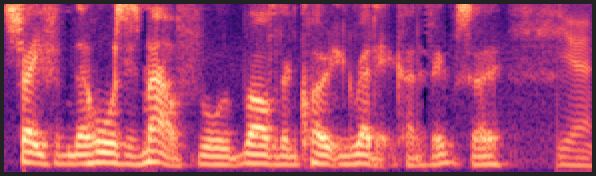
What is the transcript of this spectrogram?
straight from the horse's mouth, or, rather than quoting Reddit kind of thing. So Yeah.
